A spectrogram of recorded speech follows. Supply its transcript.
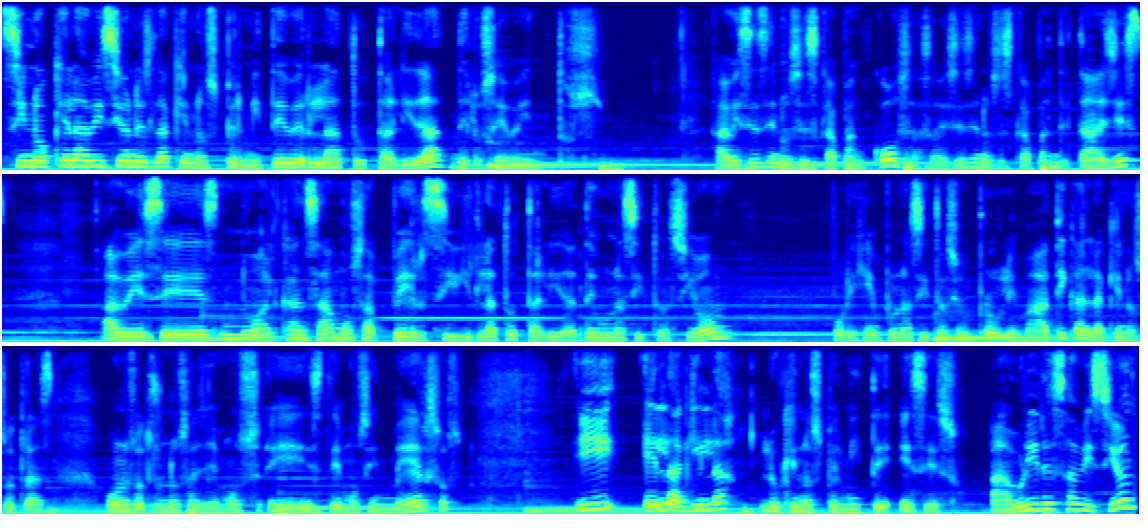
sino que la visión es la que nos permite ver la totalidad de los eventos. A veces se nos escapan cosas, a veces se nos escapan detalles, a veces no alcanzamos a percibir la totalidad de una situación, por ejemplo, una situación problemática en la que nosotras o nosotros nos hallemos, eh, estemos inmersos. Y el águila lo que nos permite es eso, abrir esa visión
